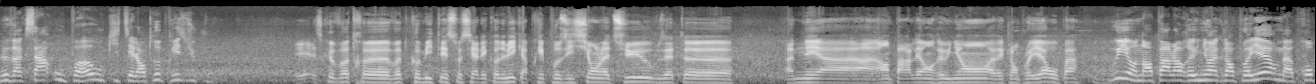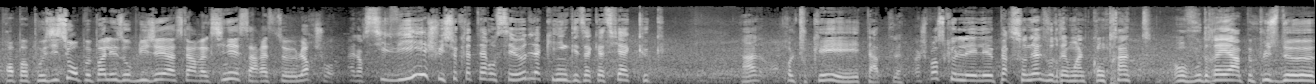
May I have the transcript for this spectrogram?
le vaccin ou pas, ou quitter l'entreprise du coup. Et est-ce que votre, euh, votre comité social économique a pris position là-dessus Vous êtes euh, amené à en parler en réunion avec l'employeur ou pas? Oui, on en parle en réunion avec l'employeur, mais après on ne prend pas position. On ne peut pas les obliger à se faire vacciner, ça reste leur choix. Alors Sylvie, je suis secrétaire au CE de la clinique des Acacias à Cuc, hein, entre le Touquet et Étaples. Je pense que les, les personnels voudraient moins de contraintes. On voudrait un peu plus de,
